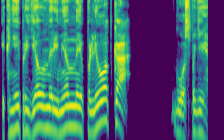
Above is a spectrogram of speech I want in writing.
и к ней приделана ременная плетка. Господи,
